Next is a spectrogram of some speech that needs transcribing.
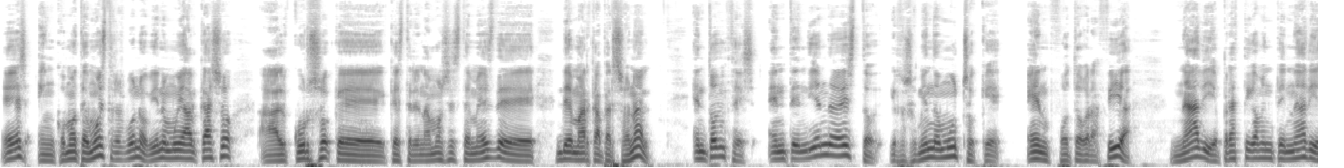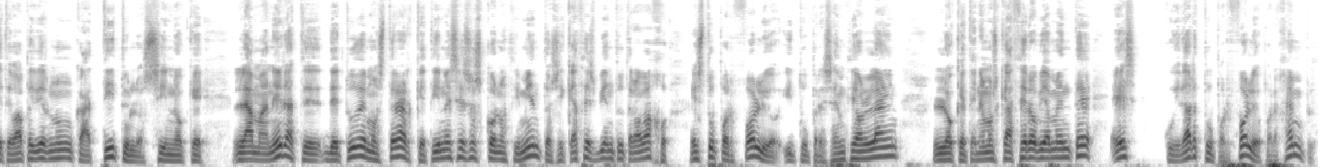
es en cómo te muestras. Bueno, viene muy al caso al curso que, que estrenamos este mes de, de marca personal. Entonces, entendiendo esto y resumiendo mucho que en fotografía nadie, prácticamente nadie te va a pedir nunca títulos, sino que la manera de tú demostrar que tienes esos conocimientos y que haces bien tu trabajo es tu portfolio y tu presencia online, lo que tenemos que hacer obviamente es cuidar tu portfolio, por ejemplo.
